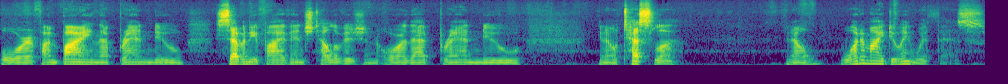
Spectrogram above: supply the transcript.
Or if I'm buying that brand new 75 inch television or that brand new, you know, Tesla? You know, what am I doing with this?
